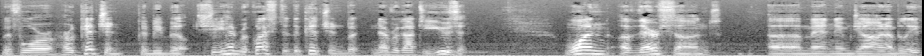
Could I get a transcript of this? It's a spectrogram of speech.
before her kitchen could be built. She had requested the kitchen, but never got to use it. One of their sons, a man named John, I believe,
